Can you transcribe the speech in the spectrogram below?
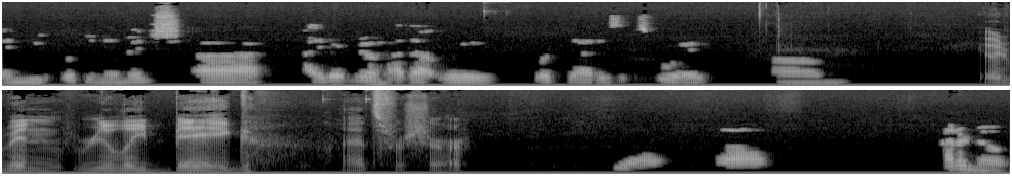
a neat looking image. Uh, I don't know how that would have worked out as a toy. Um, It would have been really big, that's for sure. yeah. Uh, I don't know.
